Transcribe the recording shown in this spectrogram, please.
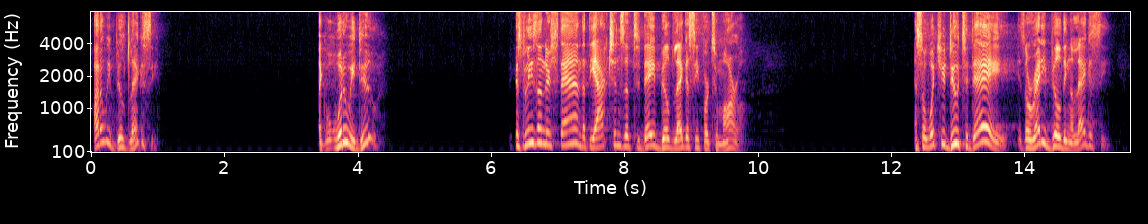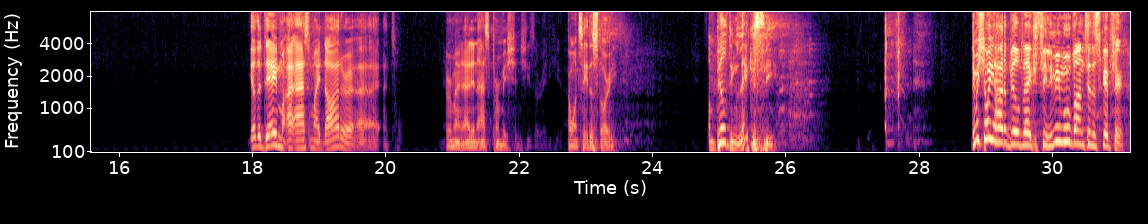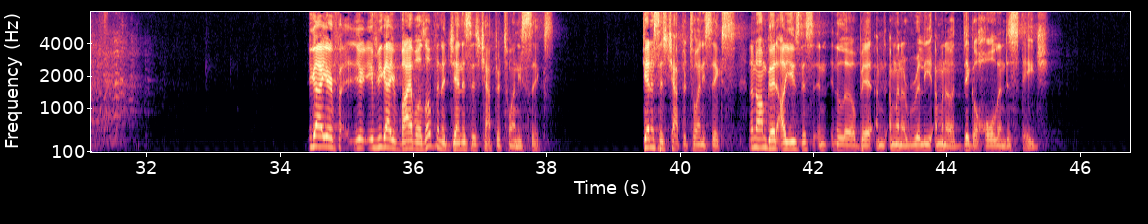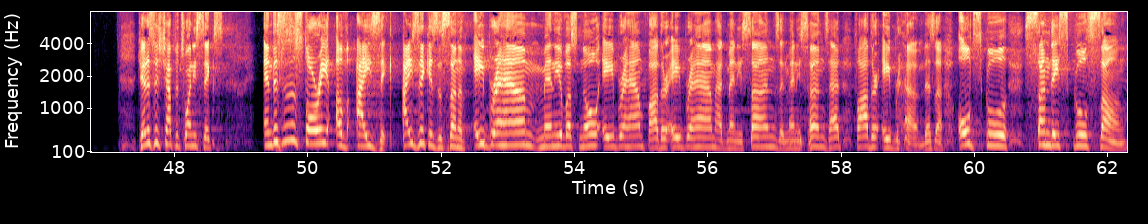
How do we build legacy? Like, what do we do? Because please understand that the actions of today build legacy for tomorrow. And so, what you do today is already building a legacy. The other day, I asked my daughter, I, I told, never mind, I didn't ask permission. She's already here. I won't say the story. I'm building legacy. Let me show you how to build legacy. Let me move on to the scripture. You got your, if you got your Bibles, open to Genesis chapter 26. Genesis chapter 26 no, no, I'm good. I'll use this in, in a little bit. I'm, I'm gonna really, I'm gonna dig a hole in this stage. Genesis chapter 26, And this is a story of Isaac. Isaac is the son of Abraham. Many of us know Abraham. Father Abraham had many sons, and many sons had Father Abraham. That's an old school Sunday school song.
